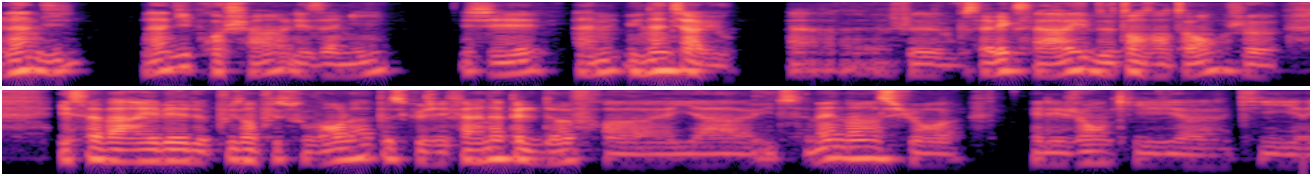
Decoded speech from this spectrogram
lundi. Lundi prochain, les amis, j'ai une interview. Euh, vous savez que ça arrive de temps en temps, et ça va arriver de plus en plus souvent là, parce que j'ai fait un appel d'offres il y a une semaine hein, sur les gens qui, qui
